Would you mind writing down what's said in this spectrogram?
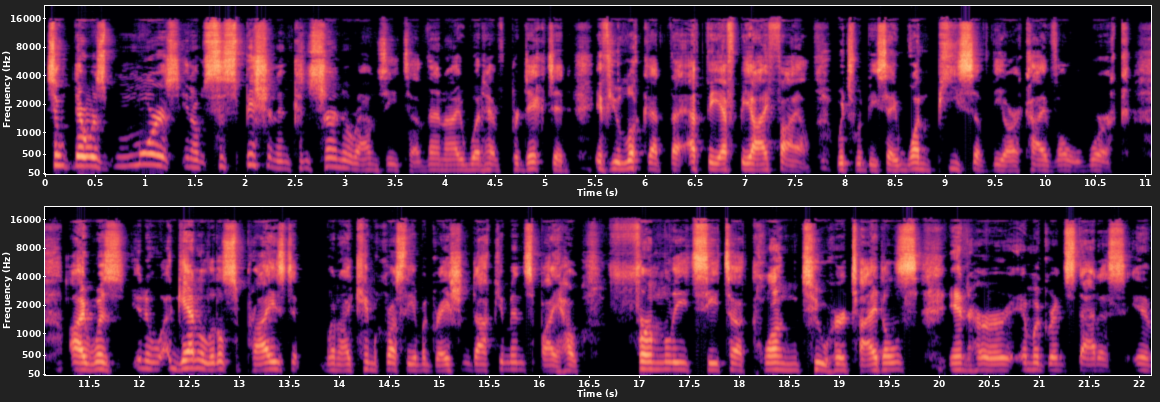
So there was more, you know, suspicion and concern around Zita than I would have predicted if you look at the at the FBI file, which would be say one piece of the archival work. I was, you know, again a little surprised when I came across the immigration documents by how firmly Zita clung to her titles in her immigrant status in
